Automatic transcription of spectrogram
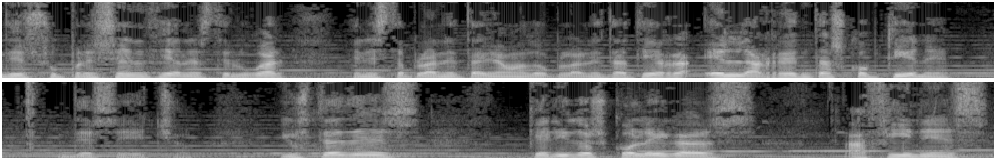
de su presencia en este lugar, en este planeta llamado planeta Tierra, en las rentas que obtiene de ese hecho. Y ustedes, queridos colegas afines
